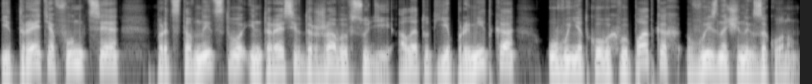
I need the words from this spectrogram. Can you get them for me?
І третя функція – представництво інтересів держави в суді. Але тут є примітка у виняткових випадках, визначених законом.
